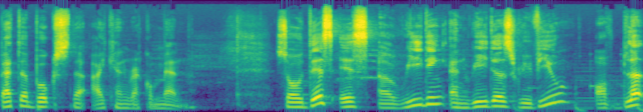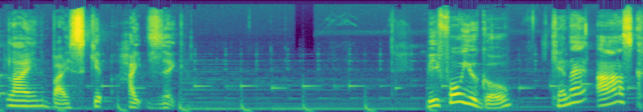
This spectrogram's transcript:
better books that I can recommend. So this is a reading and readers review of Bloodline by Skip Heitzig. Before you go, can I ask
